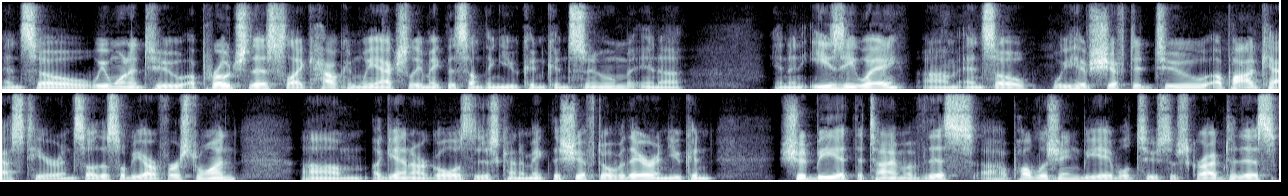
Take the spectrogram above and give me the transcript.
and so we wanted to approach this like how can we actually make this something you can consume in a in an easy way. Um, and so we have shifted to a podcast here. And so this will be our first one. Um, again, our goal is to just kind of make the shift over there. And you can, should be at the time of this uh, publishing, be able to subscribe to this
